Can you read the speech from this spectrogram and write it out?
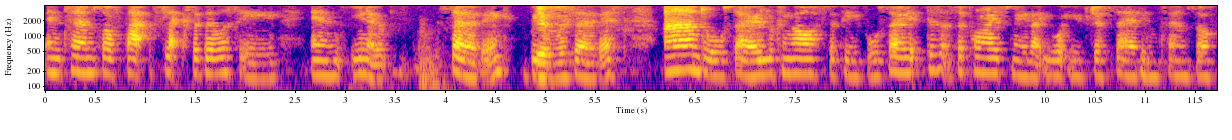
in terms of that flexibility in you know serving, being yes. a reservist, and also looking after people. So it doesn't surprise me that what you've just said in terms of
